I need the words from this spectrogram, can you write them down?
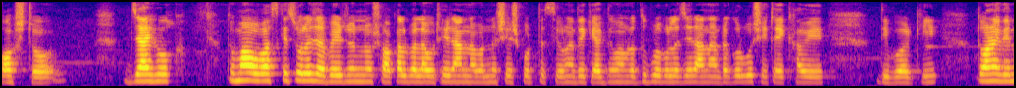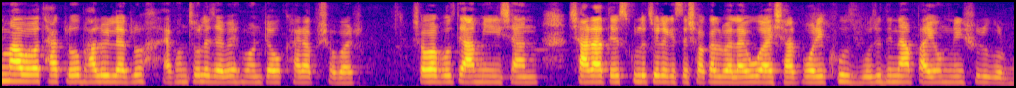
কষ্ট যাই হোক, তো মা বাবা আজকে চলে যাবে, এর জন্য সকালবেলা উঠে রান্নাবান্না শেষ করতেছি। ওনাদেরকে একদম আমরা দুপুরবেলা যে রান্নাটা করব সেটাই খাওয়িয়ে দিব আর কি। তো অনেকদিন মা বাবা থাকল, ভালোই লাগল, এখন চলে যাবে, মনটাও খারাপ সবার। সবার বলতে আমি, ঈশান সারাতে স্কুলে চলে গেছে সকালবেলায়, ও আসার পরে খুঁজবো, যদি না পাই অমনি শুরু করব।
